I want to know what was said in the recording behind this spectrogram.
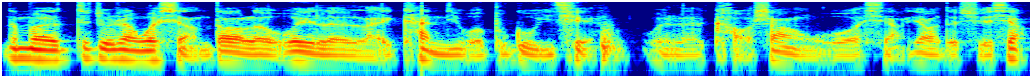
那么这就让我想到了，为了来看你，我不顾一切；为了考上我想要的学校，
